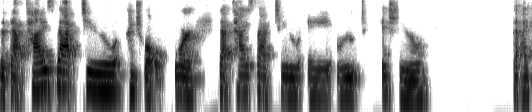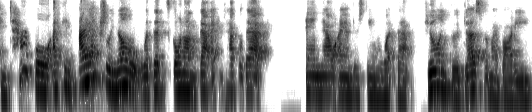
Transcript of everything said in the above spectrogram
that that ties back to control or that ties back to a root issue that I can tackle. I can, I actually know what that's going on with that. I can tackle that. And now I understand what that fueling food does for my body.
